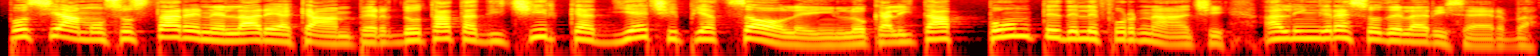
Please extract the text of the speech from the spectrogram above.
Possiamo sostare nell'area camper dotata di circa 10 piazzole in località Ponte delle Fornaci all'ingresso della riserva,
